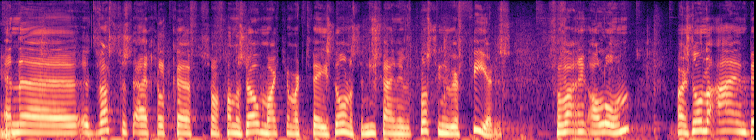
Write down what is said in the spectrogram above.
En eh, het was dus eigenlijk, eh, van de zomer had je maar twee zones. En nu zijn er plotseling weer vier. Dus verwarring alom. Maar zone A en B,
